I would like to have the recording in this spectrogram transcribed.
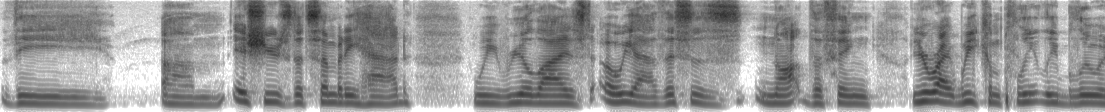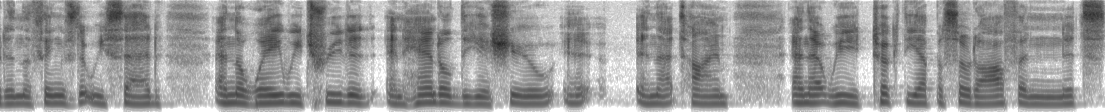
the um, issues that somebody had. We realized, oh yeah, this is not the thing. You're right. We completely blew it in the things that we said and the way we treated and handled the issue in, in that time, and that we took the episode off and it's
